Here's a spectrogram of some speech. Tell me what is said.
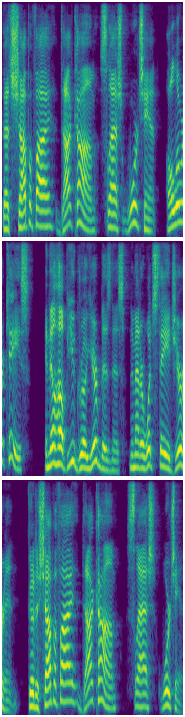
That's shopify.com slash warchant, all lowercase, and they'll help you grow your business no matter what stage you're in. Go to shopify.com slash warchant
